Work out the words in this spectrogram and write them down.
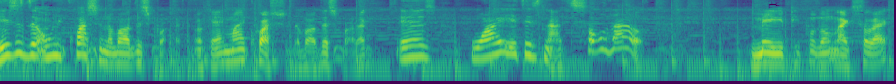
this is the only question about this product okay? My question about this product is why it is not sold out. Maybe people don't like select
